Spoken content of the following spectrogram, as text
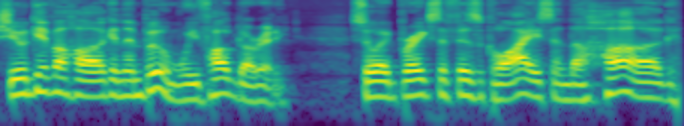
She would give a hug, and then boom, we've hugged already. So it breaks the physical ice, and the hug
